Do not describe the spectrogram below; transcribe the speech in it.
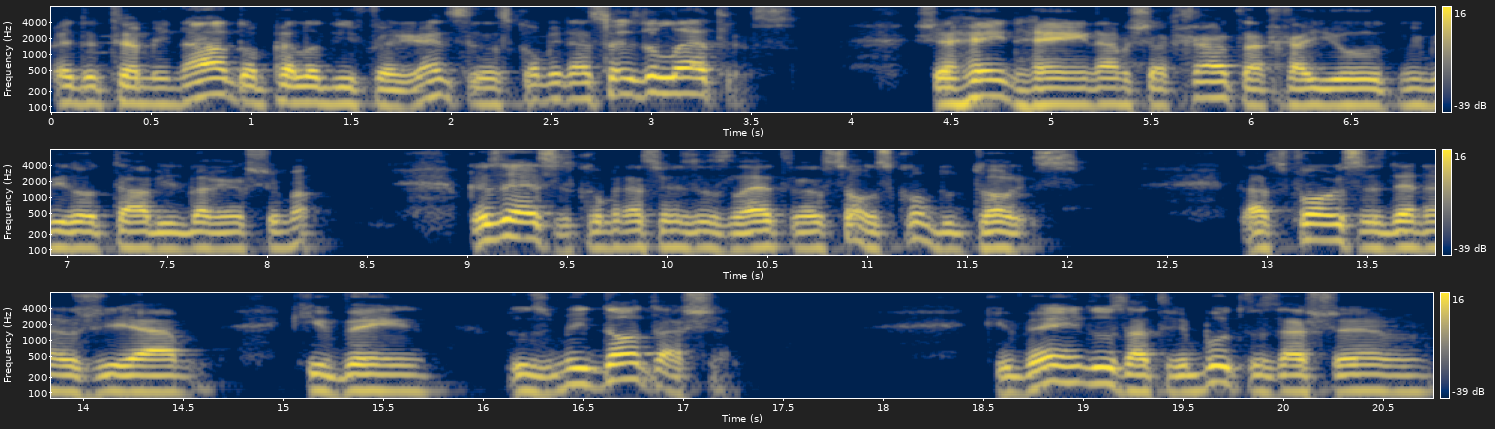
é determinado pela diferença das combinações de letras. שהן הן המשכת החיות ממילותיו יתברך שמו. Quer dizer, essas combinações das letras são os condutores das forças de energia que vêm dos midot da Hashem, que vêm dos atributos da Hashem,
